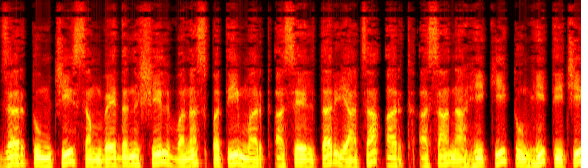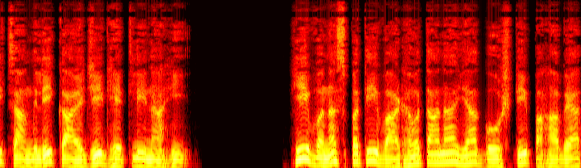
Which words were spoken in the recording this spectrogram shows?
जर तुमची संवेदनशील वनस्पती मरत असेल तर याचा अर्थ असा नाही की तुम्ही तिची चांगली काळजी घेतली नाही. ही वनस्पती वाढवताना या गोष्टी पहाव्यात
